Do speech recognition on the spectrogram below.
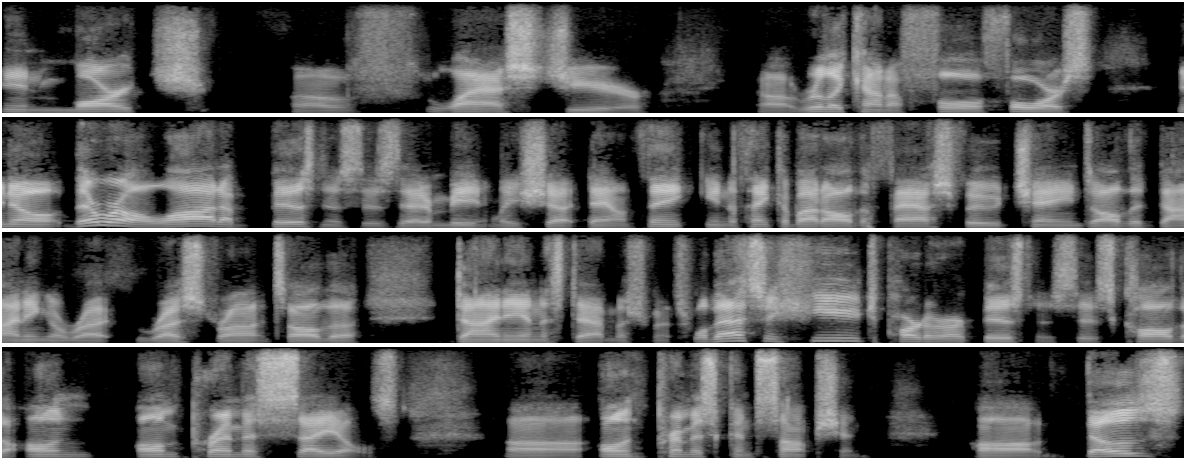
in March of last year, uh, really kind of full force, you know, there were a lot of businesses that immediately shut down. Think, you know, think about all the fast food chains, all the dining re- restaurants, all the dine-in establishments. Well, that's a huge part of our business. It's called the on on-premise sales, uh, on-premise consumption. Uh, those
